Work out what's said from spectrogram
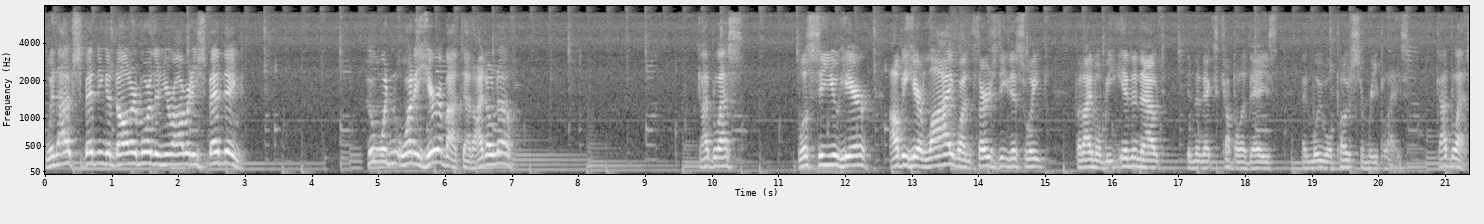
without spending a dollar more than you're already spending? Who wouldn't want to hear about that? I don't know. God bless. We'll see you here. I'll be here live on Thursday this week, but I will be in and out in the next couple of days, and we will post some replays. God bless.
